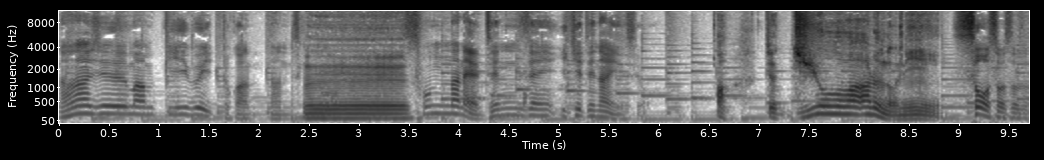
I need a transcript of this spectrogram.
70万 PV とかなんですけへど、ー。そんなね、全然いけてないんですよ。じゃあ、需要はあるのに、そうそうそうそう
